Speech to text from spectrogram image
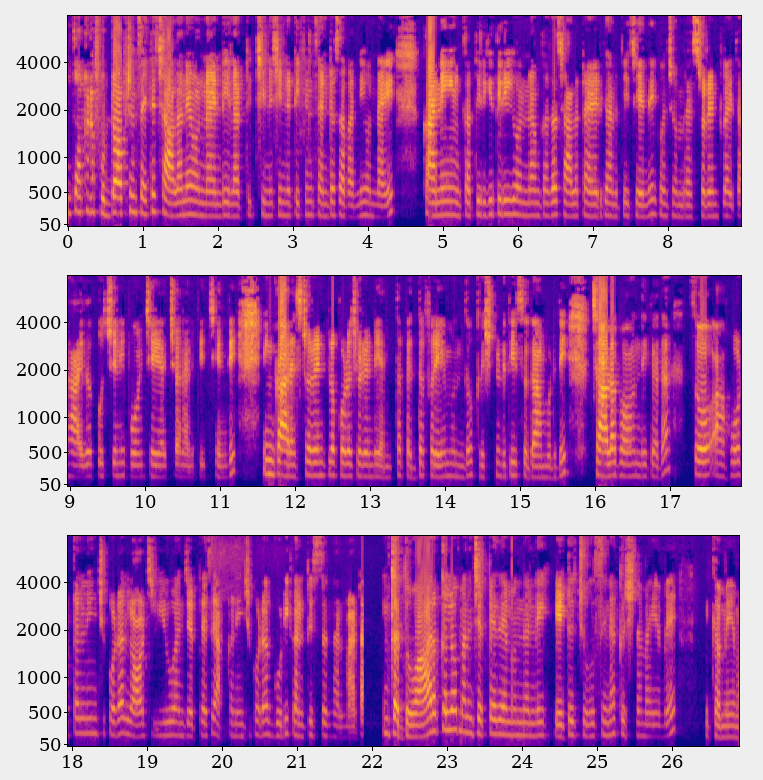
ఇంకా అక్కడ ఫుడ్ ఆప్షన్స్ అయితే చాలానే ఉన్నాయండి. ఇలాంటి చిన్న చిన్న టిఫిన్ సెంటర్స్ అవన్నీ ఉన్నాయి. కానీ ఇంకా తిరిగి తిరిగి ఉన్నాం కదా చాలా టైర్డ్గా అనిపించింది. కొంచెం రెస్టారెంట్లో అయితే హాయిగా కూర్చొని భోజనం చేయొచ్చు అని అనిపించింది. ఇంకా రెస్టారెంట్లో కూడా చూడండి ఎంత పెద్ద ఫ్రేమ్ ఉందో. కృష్ణుడిది సుధాముడిది. చాలా బాగుంది కదా. సో ఆ హోటల్ నుంచి కూడా లార్డ్స్ వ్యూ అని చెప్పేసి అక్కడి నుంచి కూడా గుడి కనిపిస్తుంది అనమాట ఇంకా ద్వారకలో మనం చెప్పేది ఏముందండి? ఎటు చూసినా కృష్ణమయమే. ఇక మేము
